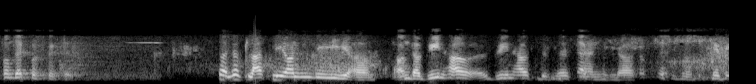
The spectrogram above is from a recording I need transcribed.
from that perspective. So just lastly on the uh, on the greenhouse greenhouse business and uh, maybe.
